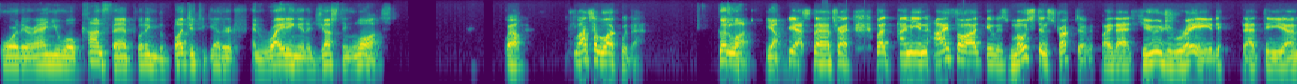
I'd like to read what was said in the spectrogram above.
for their annual confab, putting the budget together and writing and adjusting laws? Well, lots of luck with that. Good luck. Yeah. Yes, that's right. But I mean, I thought it was most instructive by that huge raid that the uh,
